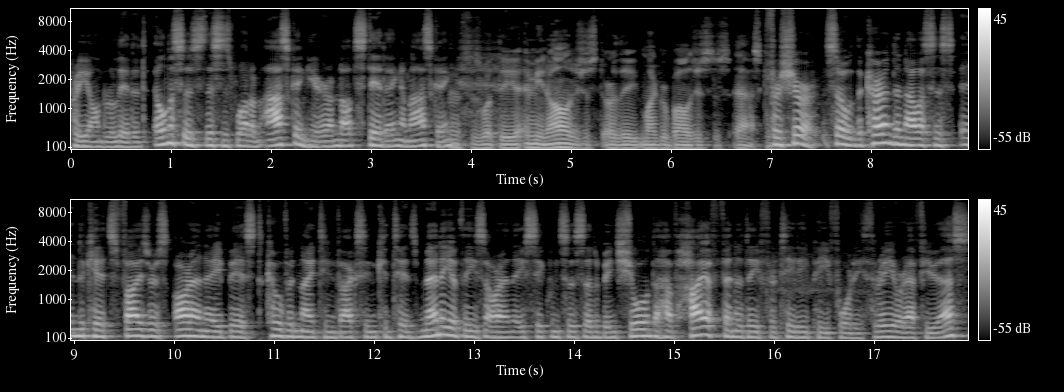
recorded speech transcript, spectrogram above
prion related illnesses? This is what I'm asking here. I'm not stating, I'm asking. This is what the immunologist or the microbiologist is asking. For sure. So the current analysis indicates Pfizer's RNA based COVID 19 vaccine contains many of these RNA sequences that have been shown to have high affinity for TDP43 or FUS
